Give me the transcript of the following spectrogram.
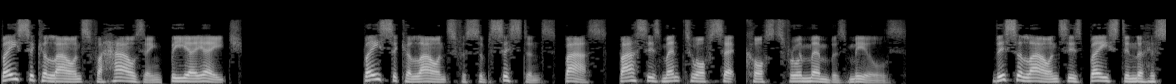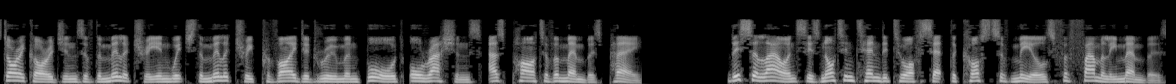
Basic Allowance for Housing BAH Basic Allowance for Subsistence BAS. BAS is meant to offset costs for a member's meals. This allowance is based in the historic origins of the military in which the military provided room and board or rations as part of a member's pay. This allowance is not intended to offset the costs of meals for family members.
